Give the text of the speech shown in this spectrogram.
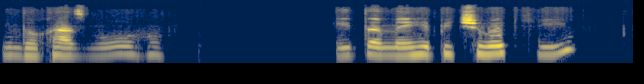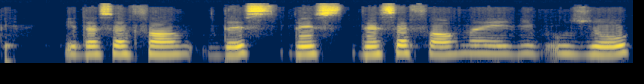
em Dom Casmurro e também repetiu aqui. E dessa forma, dessa forma ele usou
